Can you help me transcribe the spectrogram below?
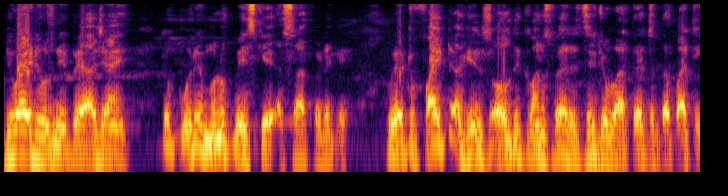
डिवाइड होने पे आ जाएँ तो पूरे मुल्क में इसके असर पड़ेंगे we have to fight against all the conspiracy जो भारतीय जनता पार्टी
